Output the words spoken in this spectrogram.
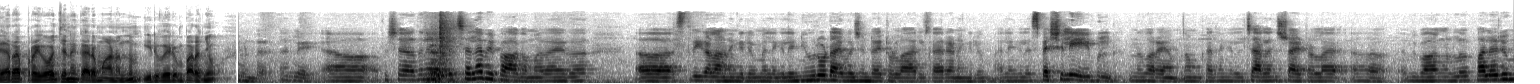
ഏറെ പ്രയോജനകരമാണെന്നും ഇരുവരും പറഞ്ഞു. പക്ഷേ അതിനകത്ത് ചില വിഭാഗം അതായത് സ്ത്രീകളാണെങ്കിലും അല്ലെങ്കിൽ ന്യൂറോ ഡൈവേർജന്റ് ആയിട്ടുള്ള ആൾക്കാരാണെങ്കിലും അല്ലെങ്കിൽ സ്പെഷ്യലി ഏബിൾഡ് എന്ന് പറയാം നമുക്ക് അല്ലെങ്കിൽ ചാലഞ്ച്ഡ് ആയിട്ടുള്ള വിഭാഗങ്ങളിൽ പലരും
